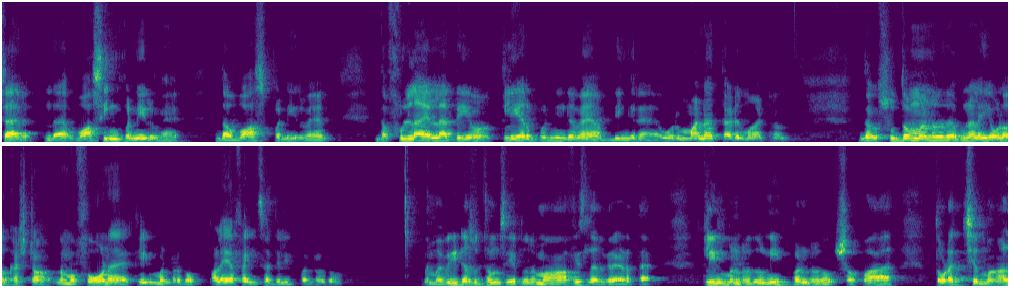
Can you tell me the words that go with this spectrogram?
சார் இந்த வாஷிங் பண்ணிடுவேன் இந்த வாஷ் பண்ணிடுவேன் இந்த ஃபுல்லாக எல்லாத்தையும் கிளியர் பண்ணிடுவேன் அப்படிங்கிற ஒரு மன தடுமாற்றம். இந்த சுத்தம் பண்ணுறது அப்படின்னால எவ்வளோ கஷ்டம். நம்ம ஃபோனை க்ளீன் பண்ணுறதும் பழைய ஃபைல்ஸை டெலிட் பண்ணுறதும் நம்ம வீட்டை சுத்தம் செய்கிறதும் நம்ம ஆஃபீஸில் இருக்கிற இடத்த க்ளீன் பண்ணுறதும் நீட் பண்ணுறதும் ஷப்பா தொடச்சி மாள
